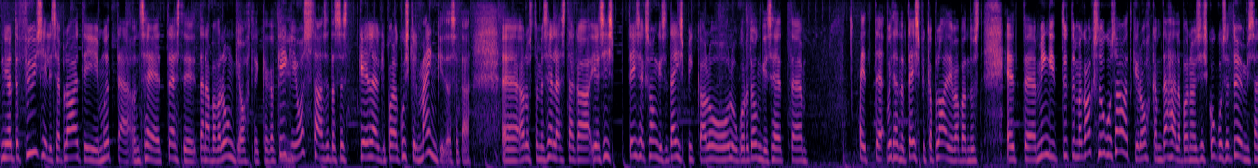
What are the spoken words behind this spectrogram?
nii-öelda füüsilise plaadi mõte on see, et tõesti tänapäeval ongi ohtlik, ega keegi mm. ei osta seda, sest kellelgi pole kuskil mängida seda. Eh, alustame sellest, aga, ja siis teiseks ongi see täispika loo olukord ongi see, et et või tähendab täispika plaadi, vabandust, et äh, mingid, ütleme, kaks lugu saavadki rohkem tähelepanu ja siis kogu see töö, mis sa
